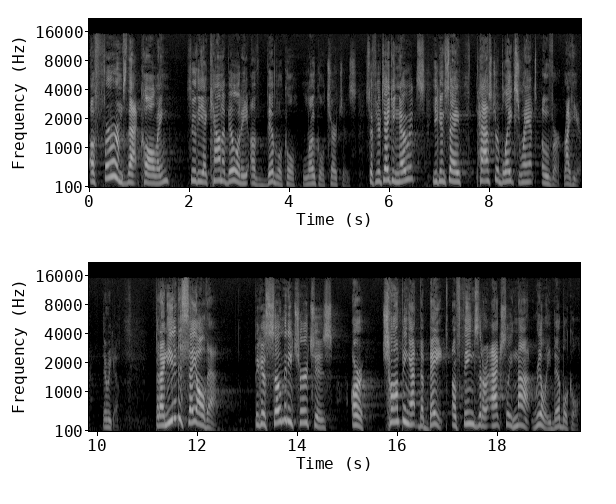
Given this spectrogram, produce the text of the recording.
affirms that calling through the accountability of biblical local churches. So if you're taking notes, you can say, Pastor Blake's rant over, right here. There we go. But I needed to say all that because so many churches are chomping at the bait of things that are actually not really biblical.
